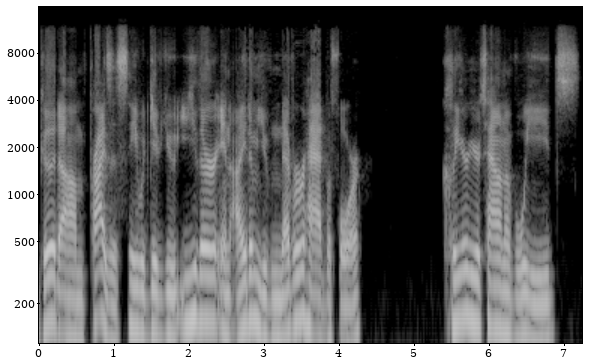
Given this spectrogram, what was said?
good um, prizes. He would give you either an item you've never had before, clear your town of weeds.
